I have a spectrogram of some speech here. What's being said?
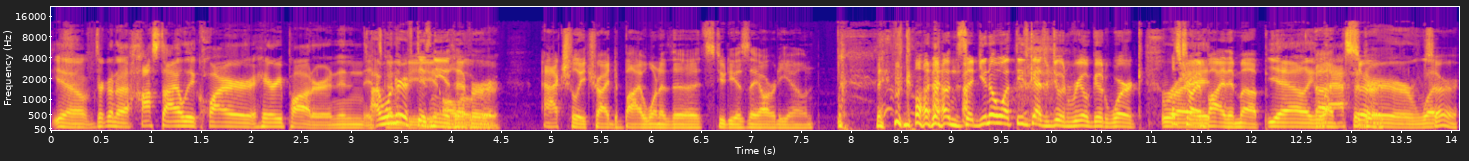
You know, they're gonna hostilely acquire Harry Potter, and then it's I wonder if Disney has ever actually tried to buy one of the studios they already own. They've gone out and said, "You know what? These guys are doing real good work. Let's try Right. and buy them up." Yeah, like Uh, Lasseter sir, or what? sir.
